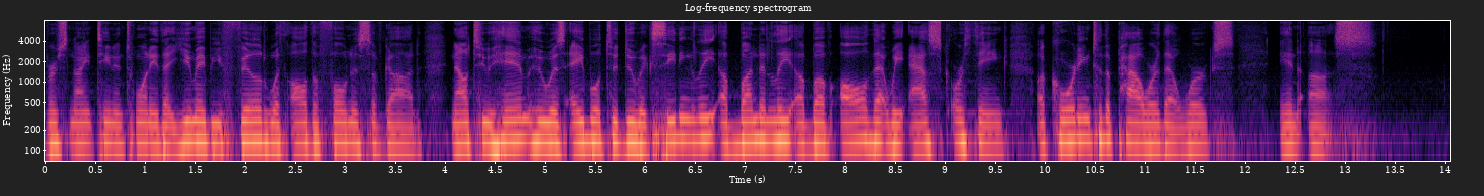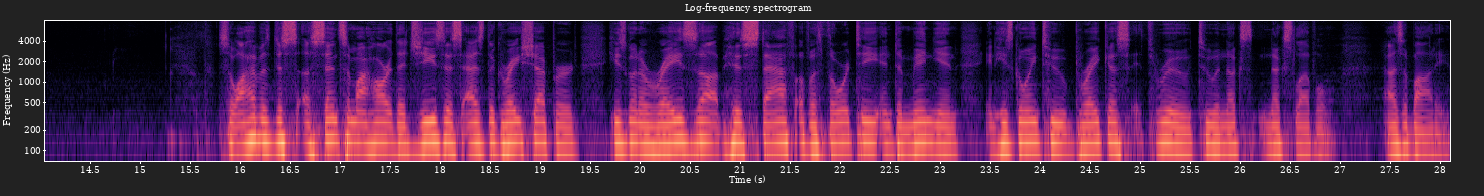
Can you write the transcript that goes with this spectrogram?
verse 19 and 20, that you may be filled with all the fullness of God. Now, to him who is able to do exceedingly abundantly above all that we ask or think, according to the power that works in us. So I have a, just a sense in my heart that Jesus, as the great shepherd, he's going to raise up his staff of authority and dominion, and he's going to break us through to a next, next level as a body.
